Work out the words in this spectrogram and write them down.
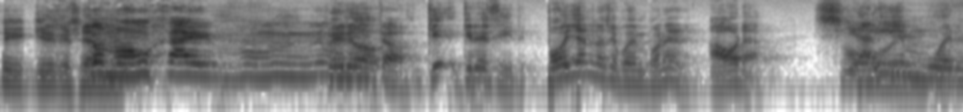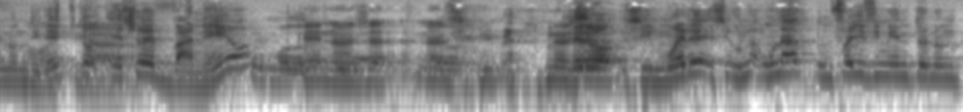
Quiero que sea. Como un hype, un, un Pero, hito. ¿qué- quiero decir, pollas no se pueden poner. Ahora, Si Uy, alguien muere en un directo, hostia. ¿eso es baneo? Que no no sé, no sé. Pero si muere, si una- una- un fallecimiento en un,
